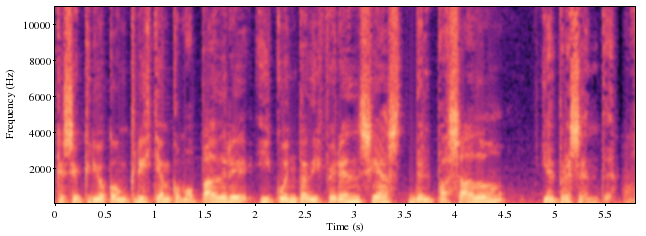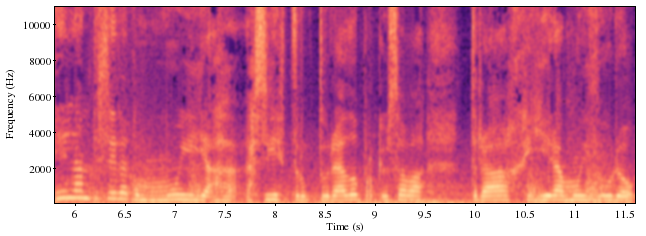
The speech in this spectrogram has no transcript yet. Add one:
que se crió con Christian como padre y cuenta diferencias del pasado y el presente. Él antes era como muy así estructurado porque usaba traje y era muy duro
